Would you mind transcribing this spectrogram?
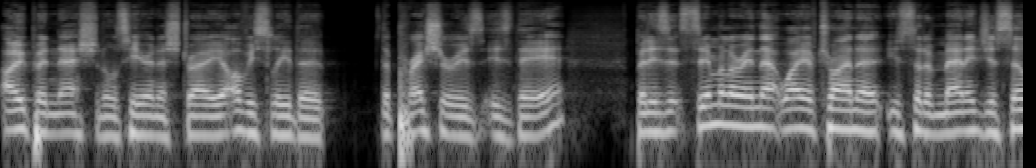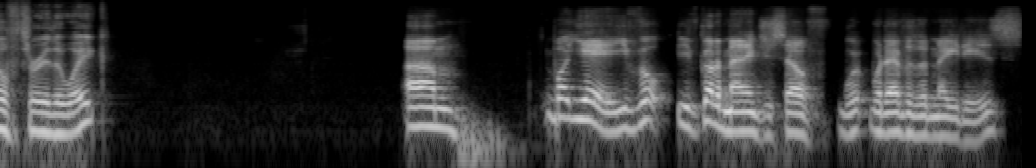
open nationals here in Australia? Obviously, the the pressure is is there, but is it similar in that way of trying to you sort of manage yourself through the week? Um, well, yeah, you've you've got to manage yourself, whatever the meet is.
